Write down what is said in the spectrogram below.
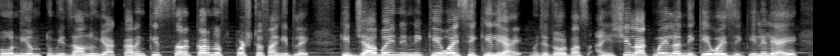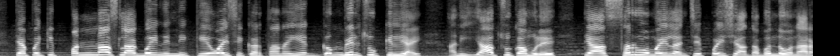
तो नियम तुम्ही जाणून घ्या. कारण की सरकारनं स्पष्ट सांगितलंय की ज्या बहिणींनी केवायसी केली आहे म्हणजे जवळपास ऐंशी लाख महिलांनी केवायसी केलेली आहे त्यापैकी पन्नास लाख बहिणींनी केवायसी करताना एक गंभीर चूक केली आहे. आणि या चुकामुळे त्या सर्व महिलांचे पैसे आता बंद होणार.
